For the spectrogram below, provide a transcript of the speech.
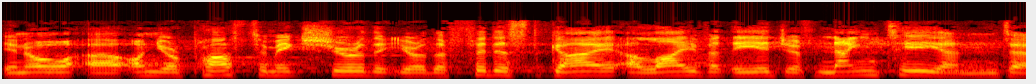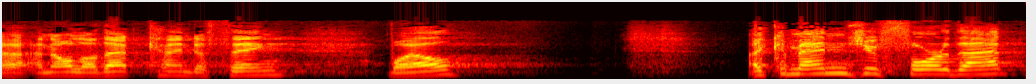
you know, uh, on your path to make sure that you're the fittest guy alive at the age of 90 and, uh, and all of that kind of thing. Well, I commend you for that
